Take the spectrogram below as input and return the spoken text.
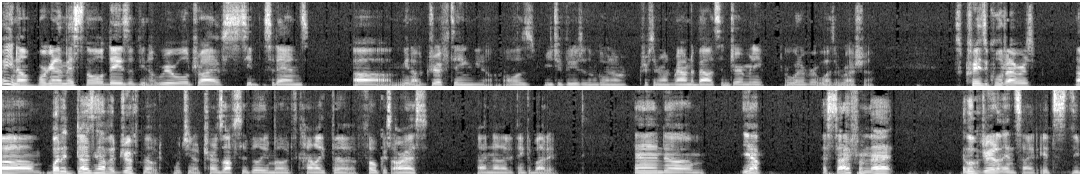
but you know, we're gonna miss the old days of you know rear wheel drive sedans, um, you know, drifting. You know, all those YouTube videos of them going on drifting around roundabouts in Germany or whatever it was in Russia. It's crazy cool drivers. Um, but it does have a drift mode, which you know turns off stability mode. It's kind of like the Focus RS. Uh, now that I think about it, and um, yeah, aside from that, it looks great on the inside. It's the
